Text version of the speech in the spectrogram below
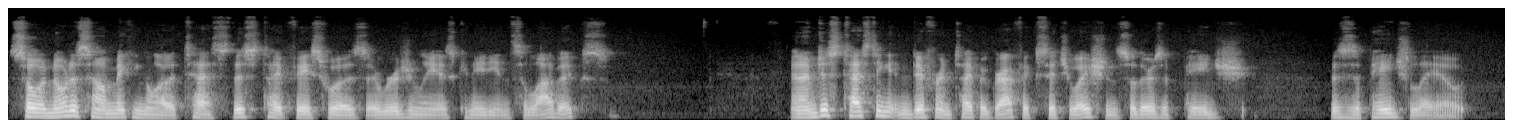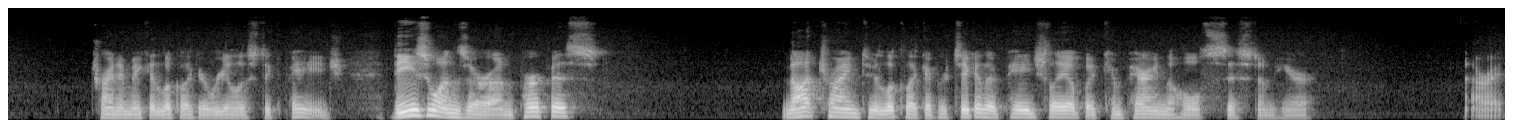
So notice how I'm making a lot of tests. This typeface was originally as Canadian syllabics. And I'm just testing it in different typographic situations. So there's a page, this is a page layout, trying to make it look like a realistic page. These ones are on purpose, not trying to look like a particular page layout, but comparing the whole system here. All right.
